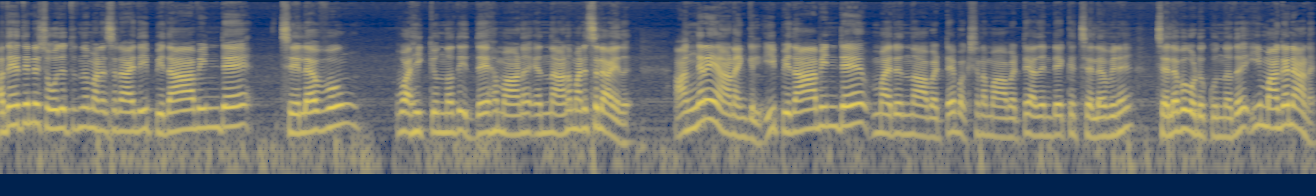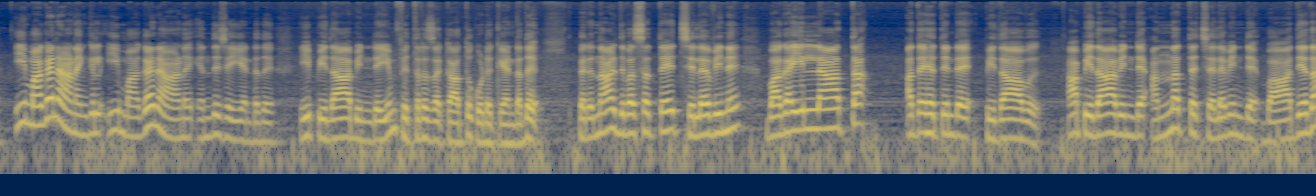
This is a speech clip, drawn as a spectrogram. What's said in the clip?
അദ്ദേഹത്തിന്റെ ചോദ്യത്തിൽ നിന്ന് മനസ്സിലായത് ഈ പിതാവിന്റെ ചിലവും വഹിക്കുന്നത് ഇദ്ദേഹമാണ് എന്നാണ് മനസ്സിലായത്. അങ്ങനെയാണെങ്കിൽ ഈ പിതാവിന്റെ മരുന്നാവട്ടെ ഭക്ഷണമാവട്ടെ അതിന്റെയൊക്കെ ചിലവിന് ചിലവ് കൊടുക്കുന്നത് ഈ മകനാണ്. ഈ മകനാണെങ്കിൽ ഈ മകനാണ് എന്ത് ചെയ്യേണ്ടത്? ഈ പിതാവിന്റെയും ഫിത്ര സക്കാത്ത് കൊടുക്കേണ്ടത്. പെരുന്നാൾ ദിവസത്തെ ചിലവിന് വകയില്ലാത്ത അദ്ദേഹത്തിന്റെ പിതാവ് ആ പിതാവിന്റെ അന്നത്തെ ചെലവിന്റെ ബാധ്യത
